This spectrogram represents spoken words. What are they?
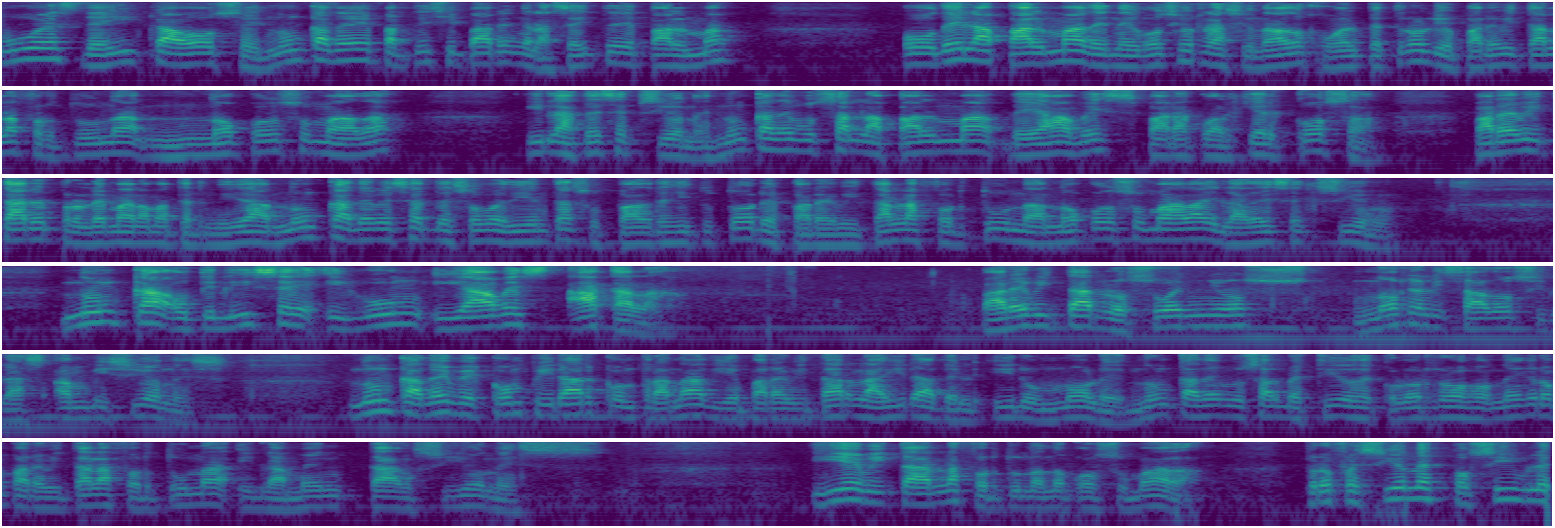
tabúes de Ica Nunca debe participar en el aceite de palma o de la palma de negocios relacionados con el petróleo para evitar la fortuna no consumada y las decepciones. Nunca debe usar la palma de aves para cualquier cosa para evitar el problema de la maternidad. Nunca debe ser desobediente a sus padres y tutores para evitar la fortuna no consumada y la decepción. Nunca utilice igún y aves ácala para evitar los sueños no realizados y las ambiciones. Nunca debe conspirar contra nadie para evitar la ira del Irun Mole. Nunca debe usar vestidos de color rojo o negro para evitar la fortuna y lamentaciones. Y evitar la fortuna no consumada. Profesiones posibles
